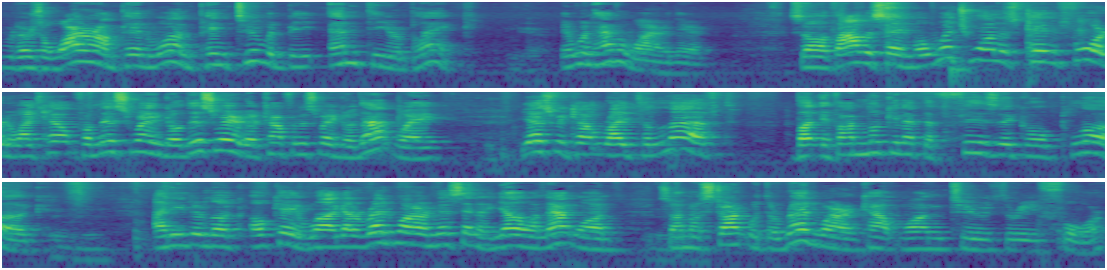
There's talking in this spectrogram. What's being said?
there's a wire on pin one, pin two would be empty or blank. It wouldn't have a wire there. So if I was saying, well, which one is pin four? Do I count from this way and go this way, or do I count from this way and go that way? Yes, we count right to left, but if I'm looking at the physical plug, I'd either look, okay, well, I got a red wire on this end and a yellow on that one, so I'm gonna start with the red wire and count one, two, three, four.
